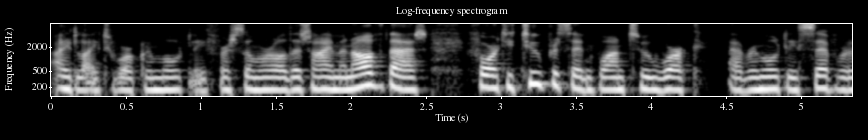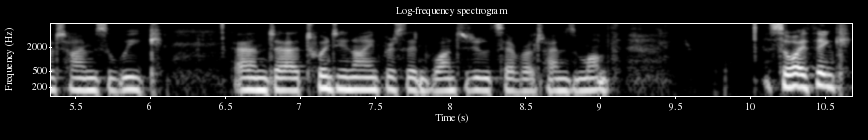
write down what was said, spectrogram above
I'd like to work remotely for summer all the time. And of that, 42% want to work uh, remotely several times a week, and uh, 29% want to do it several times a month. So I think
